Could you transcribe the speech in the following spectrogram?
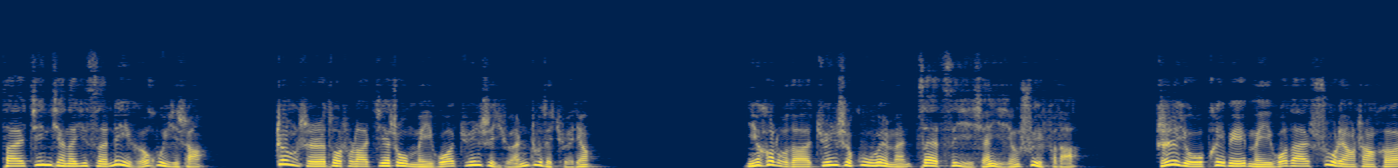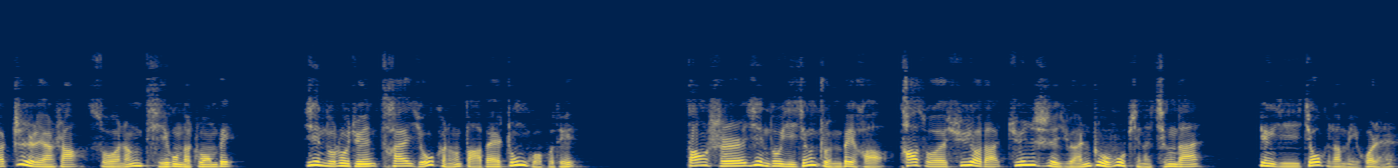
在今天的一次内阁会议上，正式做出了接受美国军事援助的决定。”尼赫鲁的军事顾问们在此以前已经说服他，只有配备美国在数量上和质量上所能提供的装备，印度陆军才有可能打败中国部队。当时，印度已经准备好他所需要的军事援助物品的清单，并已交给了美国人。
